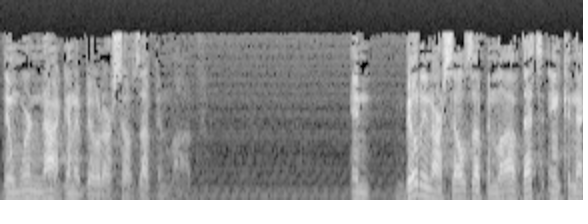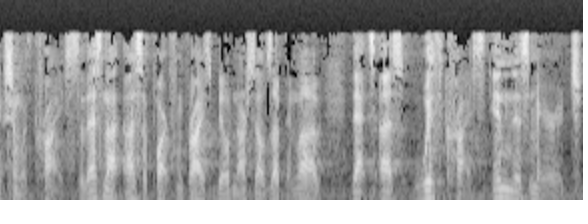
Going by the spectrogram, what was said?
then we're not going to build ourselves up in love and building ourselves up in love, that's in connection with Christ. So that's not us apart from Christ building ourselves up in love. That's us with Christ in this marriage,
